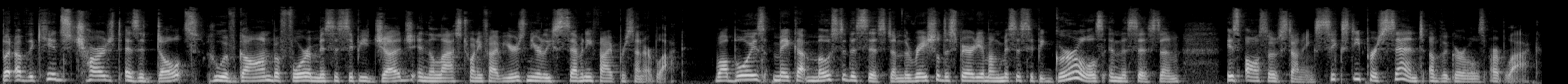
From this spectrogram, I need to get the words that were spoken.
But of the kids charged as adults who have gone before a Mississippi judge in the last 25 years, nearly 75% are black. While boys make up most of the system, the racial disparity among Mississippi girls in the system is also stunning. 60% of the girls are black.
